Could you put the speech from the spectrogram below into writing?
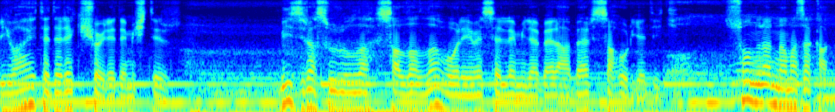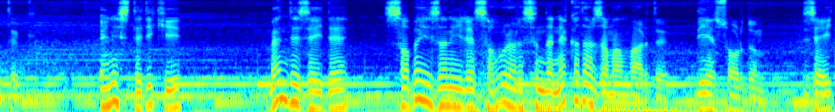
rivayet ederek şöyle demiştir. Biz Resulullah sallallahu aleyhi ve sellem ile beraber sahur yedik. Sonra namaza kalktık. Enes dedi ki, ben de Zeyd'e sabah ezanı ile sahur arasında ne kadar zaman vardı diye sordum. Zeyd,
